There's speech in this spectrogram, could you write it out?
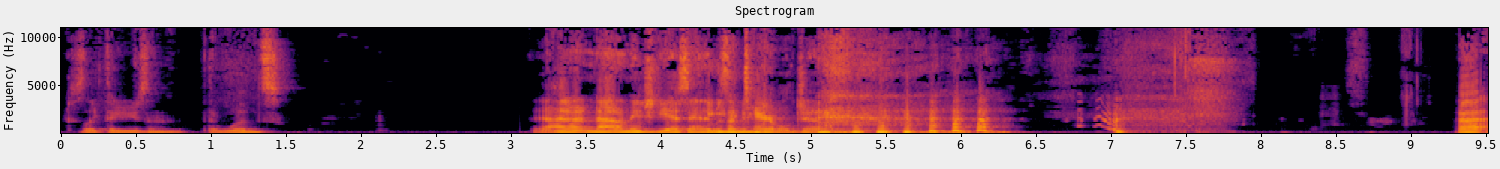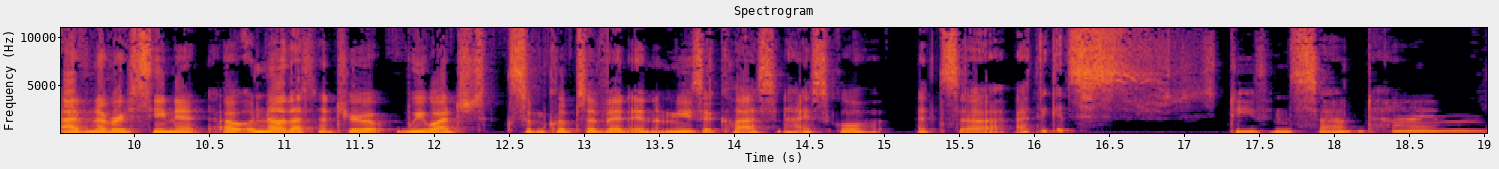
because like they're using the woods. I don't. I don't on HDSN. It was a terrible joke. I- I've never seen it. Oh no, that's not true. We watched some clips of it in a music class in high school. It's uh I think it's Stephen Sondheim.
